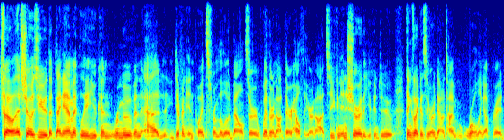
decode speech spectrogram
So that shows you that dynamically you can remove and add different endpoints from the load balancer, whether or not they're healthy or not. So you can ensure that you can do things like a zero downtime rolling upgrade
